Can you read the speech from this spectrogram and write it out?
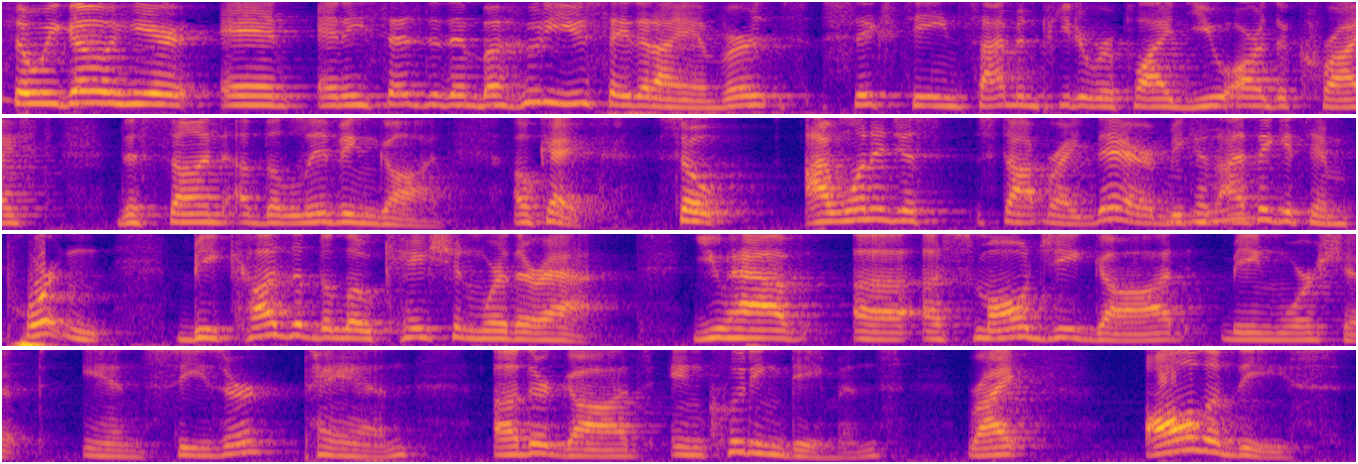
so we go here and and he says to them, "But who do you say that I am?" Verse 16, Simon Peter replied, "You are the Christ, the son of the living God." Okay. So I want to just stop right there because mm-hmm. I think it's important because of the location where they're at. You have a, small g god being worshipped in Caesar, Pan, other gods, including demons, right? All of these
